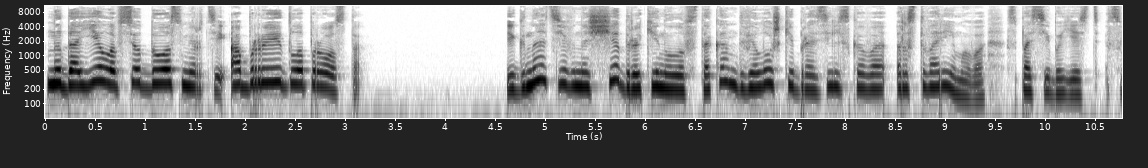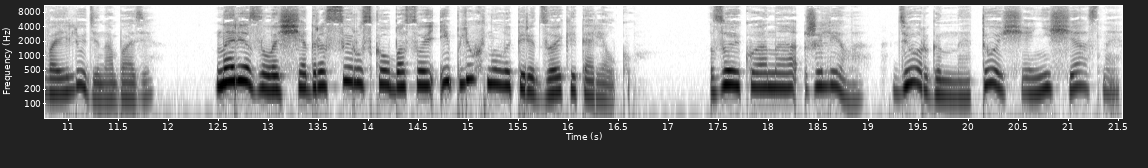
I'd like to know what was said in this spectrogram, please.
Надоело все до смерти, обрыдло просто. Игнатьевна щедро кинула в стакан две ложки бразильского растворимого, спасибо есть свои люди на базе. Нарезала щедро сыру с колбасой и плюхнула перед Зойкой тарелку. Зойку она жалела, дерганная, тощая, несчастная.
